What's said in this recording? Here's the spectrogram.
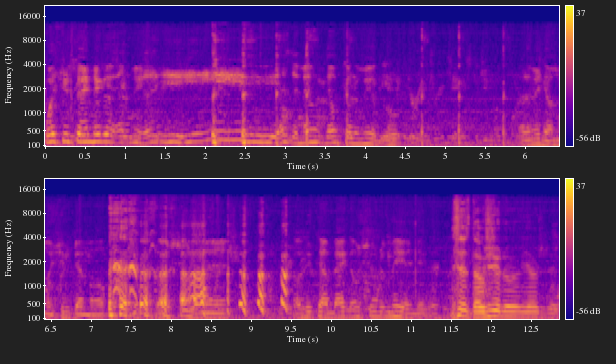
What you say, nigga? I said, man, don't kill me, Goose. Let me I'm gonna shoot that motherfucker. don't shoot him, man. Oh, he come back, don't shoot him here, nigga. Just don't shoot him your shit.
